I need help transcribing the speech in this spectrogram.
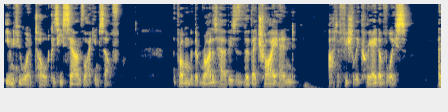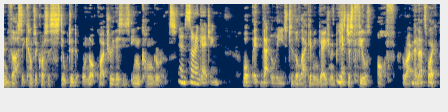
even if you weren't told, because he sounds like himself. The problem with that writers have is, is that they try and artificially create a voice and thus it comes across as stilted or not quite true. There's this incongruence. And it's not engaging. Well, it, that leads to the lack of engagement because Yeah. it just feels off, right? And that's like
